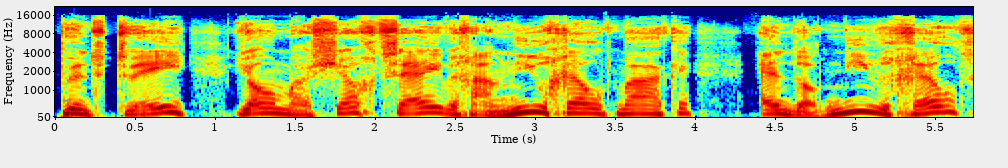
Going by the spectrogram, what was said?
Punt 2. Johan Marschacht zei: we gaan nieuw geld maken. En dat nieuwe geld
